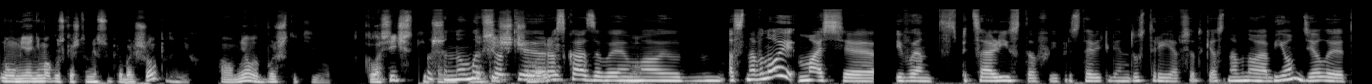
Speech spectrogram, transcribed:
ну, у меня не могу сказать, что у меня супер большой опыт в них, а у меня вот больше такие вот классические. Слушай, там, ну мы все-таки рассказываем да. основной массе ивент-специалистов и представителей индустрии, а все-таки основной объем делает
